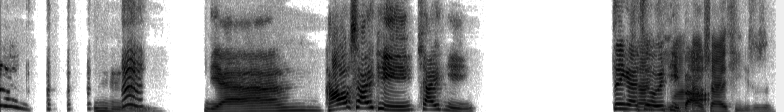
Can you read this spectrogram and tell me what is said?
嗯，呀，好，下一题，下一题，这应该最后一题吧？还有下一题是不是？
